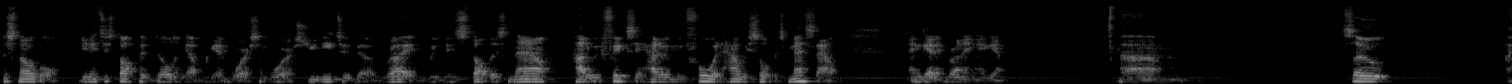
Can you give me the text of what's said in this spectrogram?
the snowball. You need to stop it building up and getting worse and worse. You need to go right. We need to stop this now how do we fix it? How do we move forward? How we sort this mess out and get it running again? Um, so I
